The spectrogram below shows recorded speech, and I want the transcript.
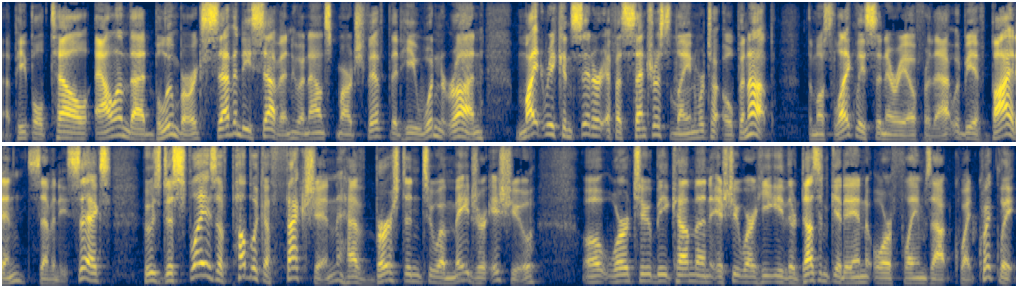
Uh, people tell Allen that Bloomberg, 77, who announced March 5th that he wouldn't run, might reconsider if a centrist lane were to open up. The most likely scenario for that would be if Biden, 76, whose displays of public affection have burst into a major issue, uh, were to become an issue where he either doesn't get in or flames out quite quickly.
